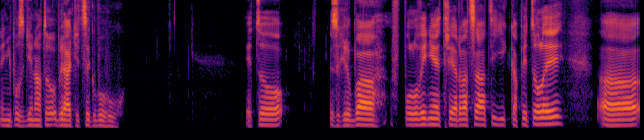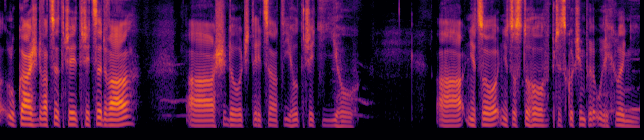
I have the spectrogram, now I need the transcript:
Není pozdě na to obrátit se k Bohu. Je to zhruba v polovině 23. kapitoly Lukáš 23, 32 až do 43 a něco, něco z toho přeskočím pro urychlení.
